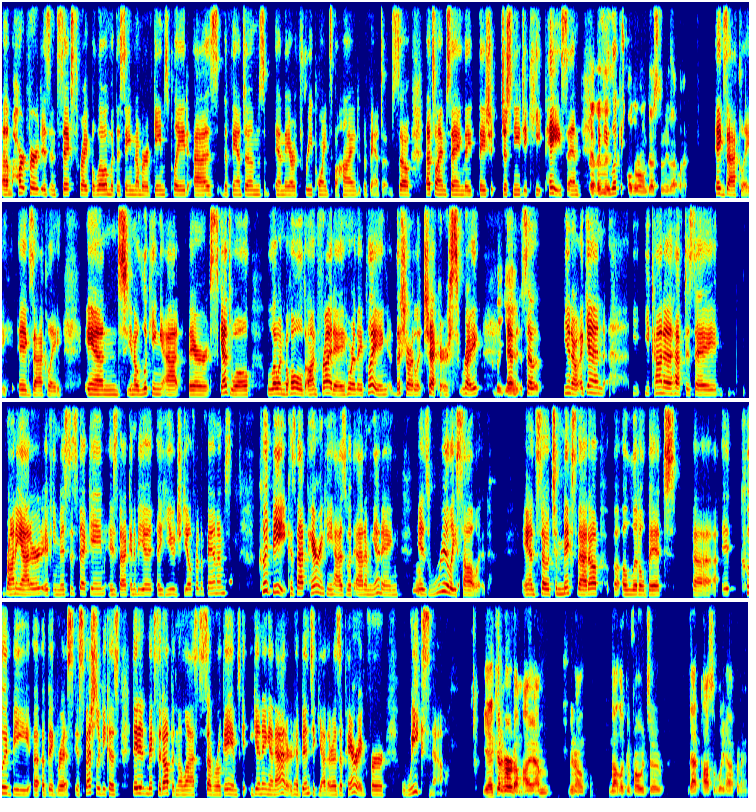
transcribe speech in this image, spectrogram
Um, Hartford is in sixth, right below them, with the same number of games played as the Phantoms, and they are three points behind the Phantoms. So that's why I'm saying they they should just need to keep pace. And yeah, if you look at their own destiny that way, exactly, exactly. And you know, looking at their schedule, lo and behold, on Friday, who are they playing? The Charlotte Checkers, right? And so, you know, again, you, you kind of have to say, Ronnie Attard, if he misses that game, is that going to be a, a, huge deal for the Phantoms? Could be, because that pairing he has with Adam Ginning mm-hmm. is really solid. And so to mix that up a, a little bit, uh, it could be a, a, big risk, especially because they didn't mix it up in the last several games. Ginning and Attard have been together as a pairing for weeks now. Yeah, it could hurt them. I, I'm, you know, not looking forward to that possibly happening.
